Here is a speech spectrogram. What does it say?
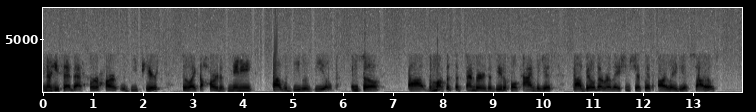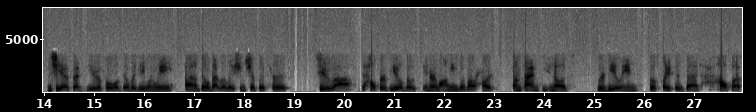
you know, he said that her heart would be pierced, so like the heart of many uh, would be revealed. And so uh, the month of September is a beautiful time to just uh, build a relationship with Our Lady of Sorrows. And she has that beautiful ability when we uh, build that relationship with her to uh, to help reveal those inner longings of our heart. Sometimes, you know, it's revealing those places that help us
